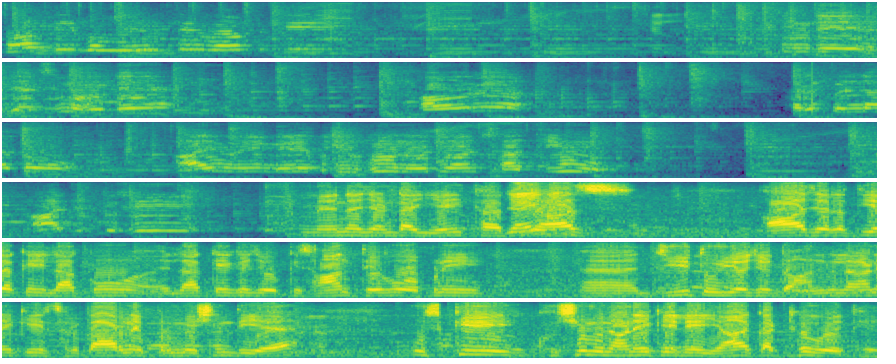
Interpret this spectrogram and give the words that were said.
ਸਾਥੀ ਬਲਵੀਰ ਸਿੰਘ ਵੰਤ ਜੀ इनके अध्यक्ष महोदय हैं। और हरपिंडा तो आए हुए मेरे बुज़ुर्गों नौजवान साथियों। आज तुम मैंने एजेंडा यही था कि आज आज रतिया के इलाकों इलाके के जो किसान थे वो अपनी जीत हुई है जो धान मिलाने की सरकार ने परमिशन दी है उसकी खुशी मनाने के लिए यहाँ इकट्ठे हुए थे।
